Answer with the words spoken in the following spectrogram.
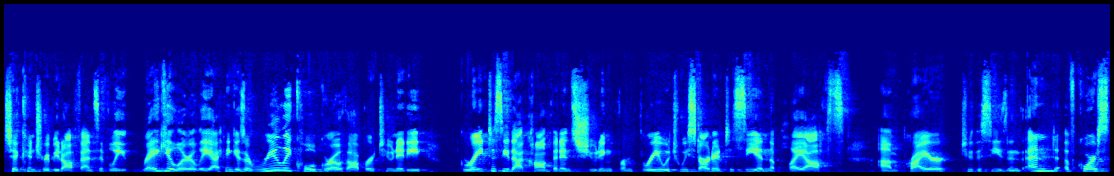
to contribute offensively regularly, I think is a really cool growth opportunity. Great to see that confidence shooting from three, which we started to see in the playoffs um, prior to the season's end, of course.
